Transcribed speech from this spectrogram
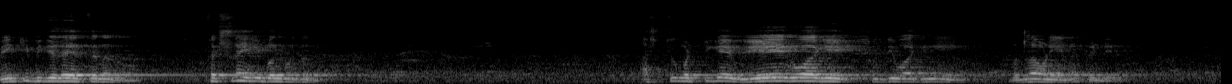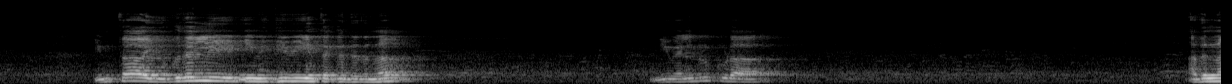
ಬೆಂಕಿ ಬಿದ್ದಿದೆ ಅಂತ ಅನ್ನೋದು ತಕ್ಷಣ ಇಲ್ಲಿ ಬಂದ್ಬಿಡ್ತದೆ. ಅಷ್ಟು ಮಟ್ಟಿಗೆ ವೇಗವಾಗಿ ಸುದ್ದಿವಾಹಿನಿ ಬದಲಾವಣೆಯನ್ನು ಕಂಡಿದೆ. ಇಂಥ ಯುಗದಲ್ಲಿ ನೀವಿದ್ದೀವಿ ಅಂತಕ್ಕಂಥದ್ದನ್ನ ನೀವೆಲ್ಲರೂ ಕೂಡ ಅದನ್ನ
